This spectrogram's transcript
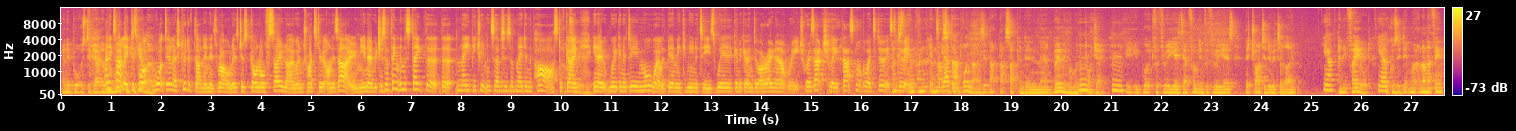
and it brought us together. And we're exactly, because what, together. what Dilesh could have done in his role is just gone off solo and tried to do it on his own, you know, which is, I think, the mistake that, that maybe treatment services have made in the past of going, you know, we're going to do more work with BME communities, we're going to go and do our own outreach. Whereas actually, that's not the way to do it, it's to And do it in, it's- and, and, in and that's a together. good point. That is it. That that's happened in uh, Birmingham with Mm. the project. It, it worked for three years. They had funding for three years. They tried to do it alone, Yeah, and it failed Yeah. because it didn't work. And I think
